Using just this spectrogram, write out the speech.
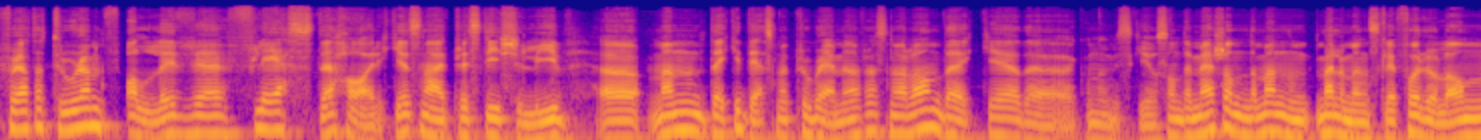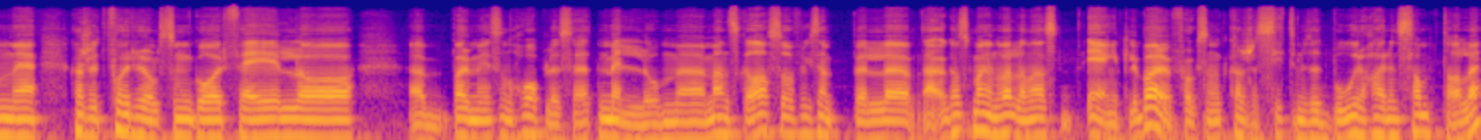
for jeg tror de aller eh, fleste har ikke sånn her prestisjeliv. Eh, men det er ikke det som er problemet fleste land. Det er ikke det økonomiske og sånn. Det er mer sånn de mellommenneskelige forholdene med kanskje et forhold som går feil, og bare mye sånn håpløshet mellom eh, mennesker. da, så for eksempel, eh, ja, Ganske mange noveller er egentlig bare folk som kanskje sitter rundt et bord og har en samtale.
